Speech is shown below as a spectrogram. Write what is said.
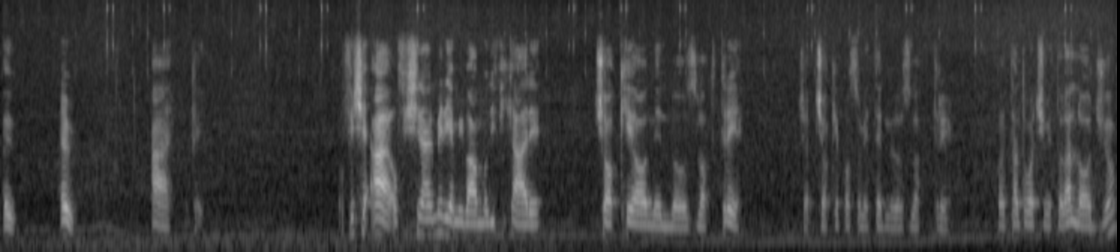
Oh, oh. Ah, eh, ok. Offici ah, officina Armeria mi va a modificare ciò che ho nello slot 3. Cioè ciò che posso mettere nello slot 3. Tanto poi ci metto l'alloggio.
